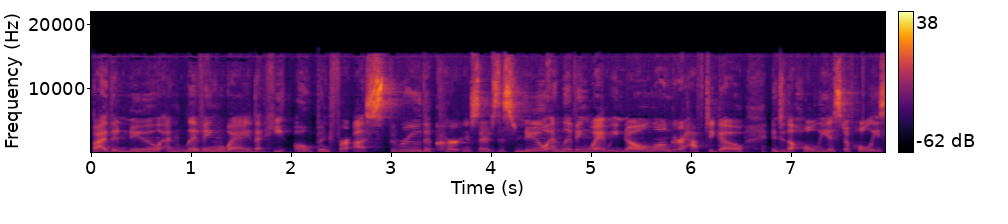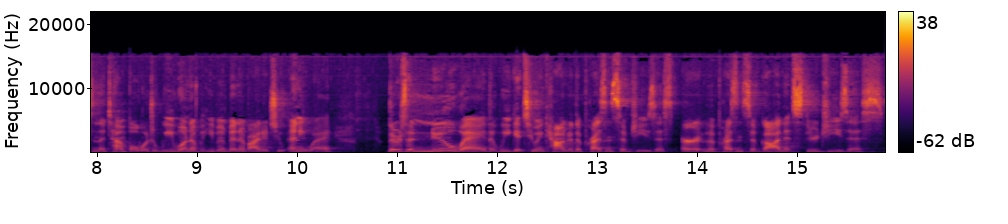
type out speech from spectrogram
by the new and living way that he opened for us through the curtains. There's this new and living way. We no longer have to go into the holiest of holies in the temple, which we wouldn't have even been invited to anyway. There's a new way that we get to encounter the presence of Jesus, or the presence of God, and it's through Jesus.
